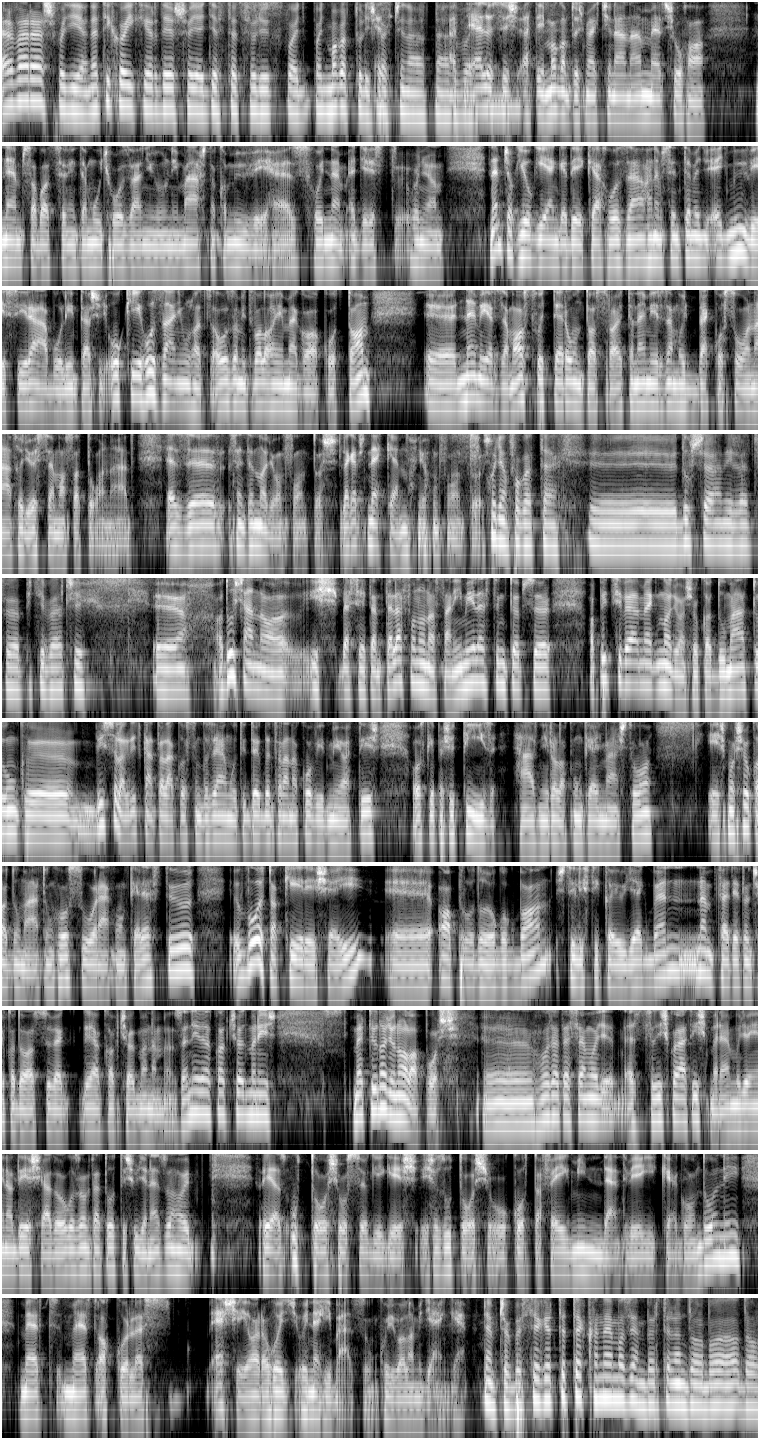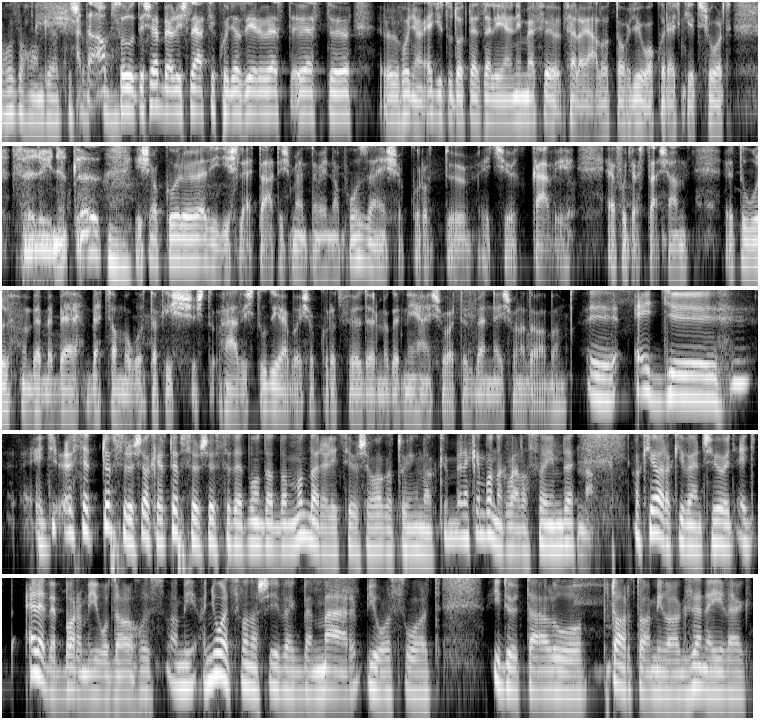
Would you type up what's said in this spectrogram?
elvárás, vagy ilyen etikai kérdés, hogy egyeztetsz velük, vagy, vagy magadtól is ez, megcsinálhatnád? Hát vagy... Először is, hát én magamtól is megcsinálnám, mert soha nem szabad szerintem úgy hozzányúlni másnak a művéhez, hogy nem egyrészt, hogy mondjam, nem csak jogi engedély kell hozzá, hanem szerintem egy, egy művészi rábólintás, hogy oké, okay, hozzányúlhatsz ahhoz, amit valaha én megalkottam, nem érzem azt, hogy te rontasz rajta, nem érzem, hogy bekoszolnád, hogy összemaszatolnád. Ez szerintem nagyon fontos. Legalábbis nekem nagyon fontos. Hogyan fogadták Dusán, illetve Pici bácsi? A Dusánnal is beszéltem telefonon, aztán e-maileztünk többször, a Picivel meg nagyon sokat dumáltunk, viszonylag ritkán találkoztunk az elmúlt időkben, talán a Covid miatt is, ahhoz képest, hogy tíz háznyira lakunk egymástól, és most sokat dumáltunk hosszú órákon keresztül. Voltak kérései apró dolgokban, stilisztikai ügyekben, nem feltétlenül csak a dalszöveggel kapcsolatban, hanem a zenével kapcsolatban is, mert ő nagyon alapos. Hozzáteszem, hogy ezt az iskolát ismerem, ugye én a DSL dolgozom, tehát ott is ugyanez van, hogy az utolsó szögig és, és az utolsó kotta fejig mindent végig kell gondolni, mert, mert akkor lesz esély arra, hogy, hogy ne hibázzunk, hogy valami gyenge. Nem csak beszélgettetek, hanem az embertelen dalba, dalhoz a hangját is. Hát abszolút, és ebből is látszik, hogy azért ő ezt, ő ezt hogyan, együtt tudott ezzel élni, mert felajánlotta, hogy jó, akkor egy-két sort fölénekel, hmm. és akkor ez így is lett, át is mentem egy nap hozzá, és akkor ott egy kávé elfogyasztásán túl be, be, be, becamogott a kis házi stúdiába, és akkor ott földörmögött néhány sort, ez benne is van a dalban. Egy egy össze, többszörös, akár többszörös összetett mondatban mondd már elég szíves a hallgatóinknak. Nekem vannak válaszaim, de Na. aki arra kíváncsi, hogy egy eleve baromi jó dalhoz, ami a 80-as években már jól szólt, időtálló, tartalmilag, zeneileg,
